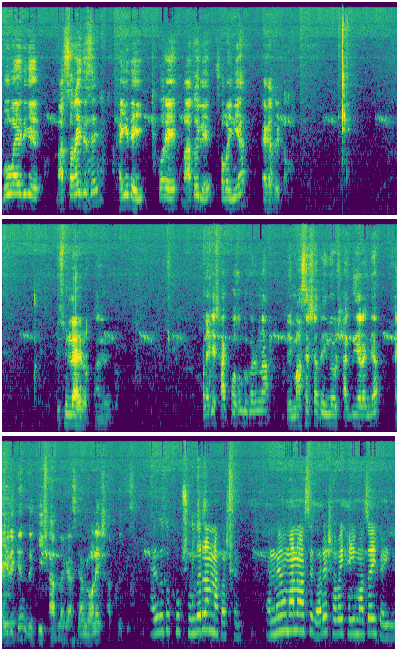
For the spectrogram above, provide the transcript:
বৌমা এদিকে ভাত সরাইতেছে খাইয়ে দেই পরে ভাত হইলে সবাই নিয়ে একাত্রে খাব। বিসমিল্লাহ রহমান অনেকে শাক পছন্দ করেন না এই মাছের সাথে এইভাবে শাক দিয়ে রান্না খাইয়ে দেখেন যে কি স্বাদ লাগে। আজকে আমি অনেক স্বাদ পেয়েছি আজকে তো খুব সুন্দর রান্না করছেন। আর মেহমানও আছে ঘরে সবাই খাই মজাই পাইবে।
